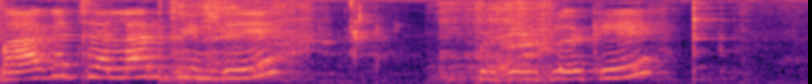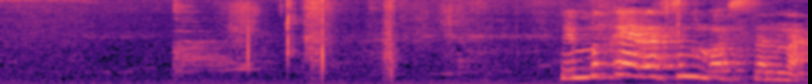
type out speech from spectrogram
బాగా చల్లారిపోయింది ఇప్పుడు దీంట్లోకి. నిమ్మకాయ రసం వస్తున్నా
